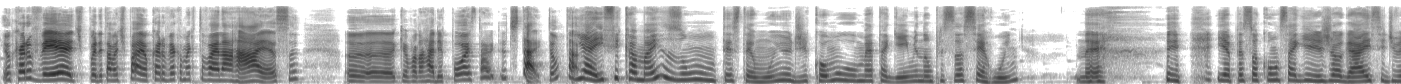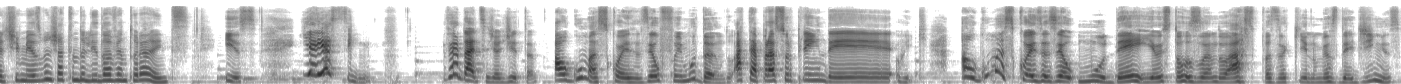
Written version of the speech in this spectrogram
eu quero ver. Tipo, ele tava tipo, ah, eu quero ver como é que tu vai narrar essa. Uh, que eu vou narrar depois, tá? Eu disse, tá, então tá. E aí fica mais um testemunho de como o metagame não precisa ser ruim, né? e a pessoa consegue jogar e se divertir mesmo já tendo lido a aventura antes. Isso. E aí, assim, verdade seja dita, algumas coisas eu fui mudando, até para surpreender o Rick. Algumas coisas eu mudei, e eu estou usando aspas aqui nos meus dedinhos,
